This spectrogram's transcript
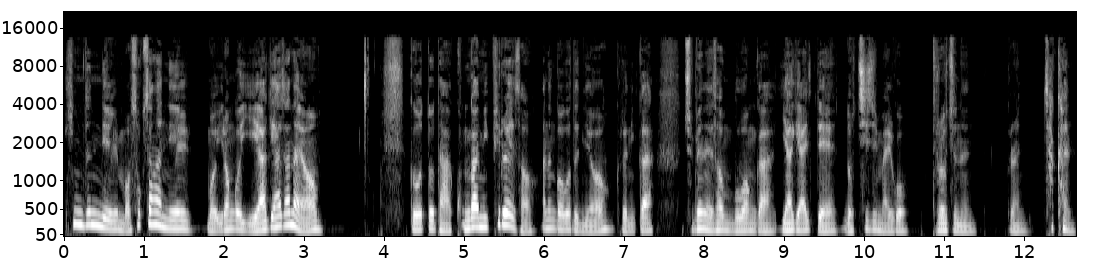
힘든 일, 뭐 속상한 일, 뭐 이런 거 이야기 하잖아요. 그것도 다 공감이 필요해서 하는 거거든요. 그러니까 주변에서 무언가 이야기할 때 놓치지 말고 들어주는 그런 착한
